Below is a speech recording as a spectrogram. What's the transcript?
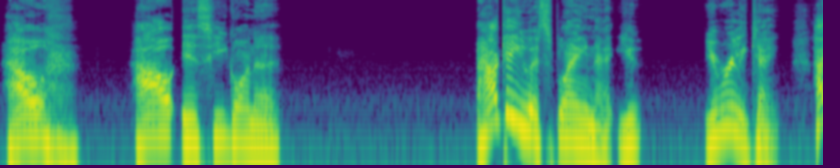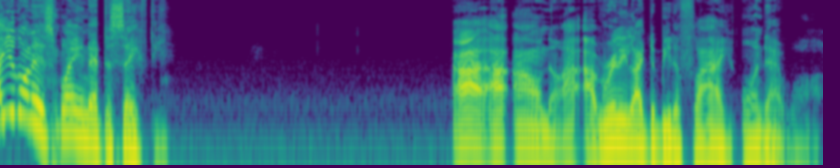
How how is he gonna how can you explain that? You you really can't. How you gonna explain that to safety? I I, I don't know. I, I really like to be the fly on that wall.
